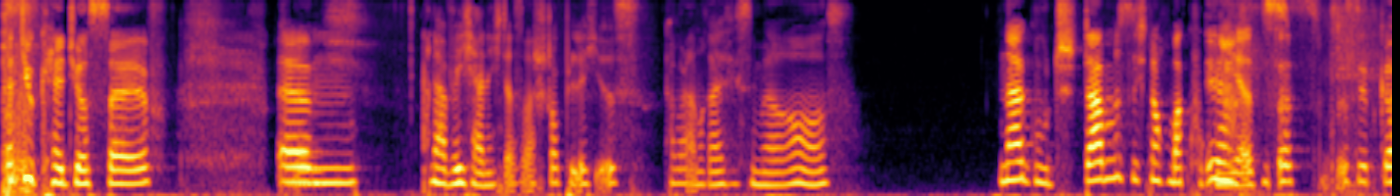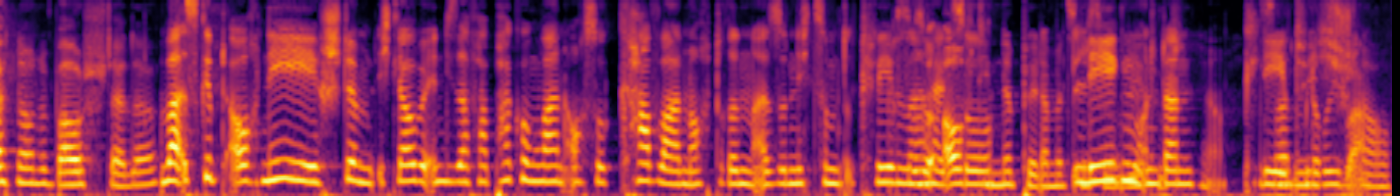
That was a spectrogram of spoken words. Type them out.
Educate yourself. Ähm, da will ich ja nicht, dass das stoppelig ist. Aber dann reiße ich sie mir raus. Na gut, da muss ich noch mal gucken Ja, jetzt. das ist jetzt gerade noch eine Baustelle. Aber es gibt auch, nee, stimmt. Ich glaube, in dieser Verpackung waren auch so Cover noch drin. Also nicht zum Kleben, So, so sondern auf halt so die Nippel, damit es legen so und dann ja. Ist kleben natürlich drüber. Schlau.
